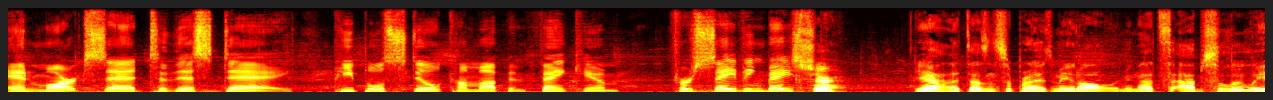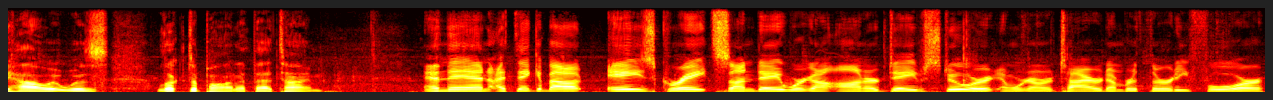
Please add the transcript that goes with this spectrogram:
And Mark said to this day, people still come up and thank him for saving baseball. Sure. Yeah, that doesn't surprise me at all. I mean, that's absolutely how it was looked upon at that time. And then I think about A's great Sunday. We're going to honor Dave Stewart and we're going to retire number 34.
